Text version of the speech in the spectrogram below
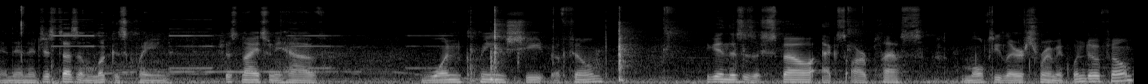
and then it just doesn't look as clean. Just nice when you have one clean sheet of film. Again, this is Xpel XR Plus multi-layer ceramic window film.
